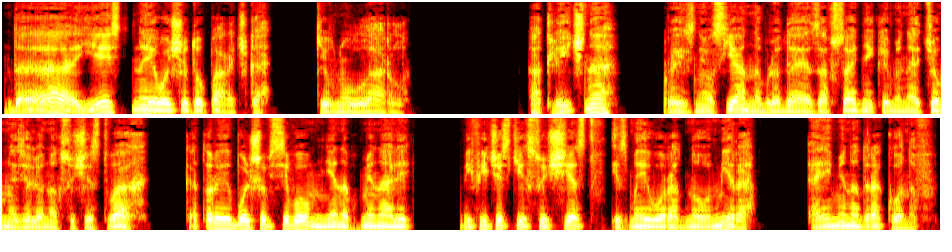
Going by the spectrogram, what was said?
Да, есть на его счету парочка, кивнул Ларл. Отлично, произнес я, наблюдая за всадниками на темно-зеленых существах, которые больше всего мне напоминали мифических существ из моего родного мира, а именно драконов.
